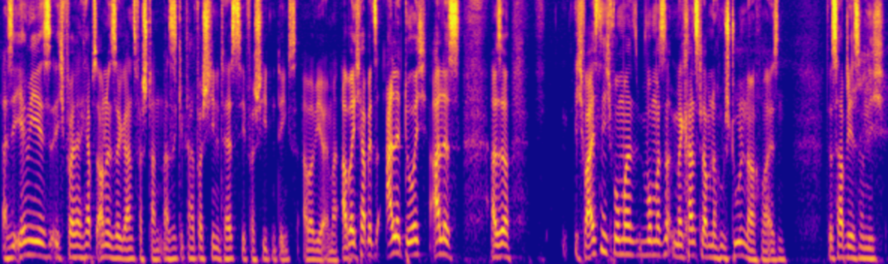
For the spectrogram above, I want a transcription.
Also irgendwie ist, ich, ich habe es auch nicht so ganz verstanden. Also es gibt halt verschiedene Tests, die verschiedenen Dings, aber wie auch immer. Aber ich habe jetzt alle durch, alles. Also ich weiß nicht, wo man, wo man, man kann es glaube ich noch im Stuhl nachweisen. Das habe ich jetzt noch nicht.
